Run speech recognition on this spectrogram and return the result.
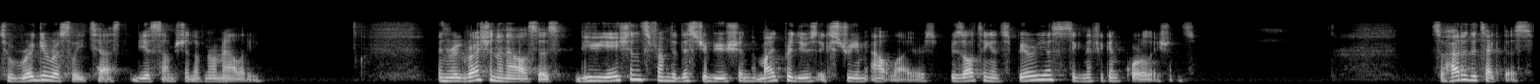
to rigorously test the assumption of normality. In regression analysis, deviations from the distribution might produce extreme outliers, resulting in spurious significant correlations. So, how to detect this?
